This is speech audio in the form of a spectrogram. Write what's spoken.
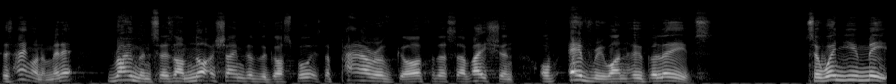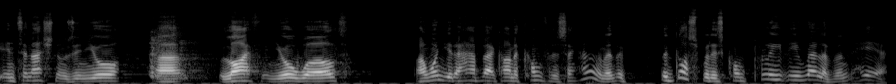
says, hang on a minute. Romans says, I'm not ashamed of the gospel. It's the power of God for the salvation of everyone who believes. So when you meet internationals in your uh, life, in your world, I want you to have that kind of confidence saying, hang on a minute, the, the gospel is completely relevant here.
